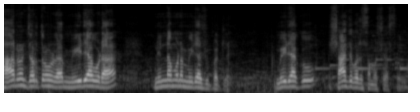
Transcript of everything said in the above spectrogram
దారుణం జరుగుతున్న కూడా మీడియా కూడా నిన్న మొన్న మీడియా చూపెట్టలే మీడియాకు శాంతి భద్రత సమస్య వస్తుంది.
